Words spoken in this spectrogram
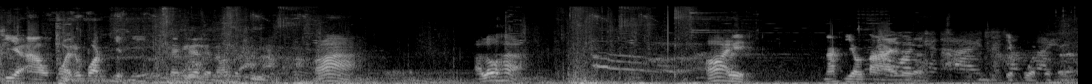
เชียร์เอาปล่อยลูกบอลผิดนี้ไม่เลื่อนเลยเนาะอ่าอโลฮะอ้อยเฮ้ยนัดเดียวตายเลยเหรอเจ็บปวดไปแล้ว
